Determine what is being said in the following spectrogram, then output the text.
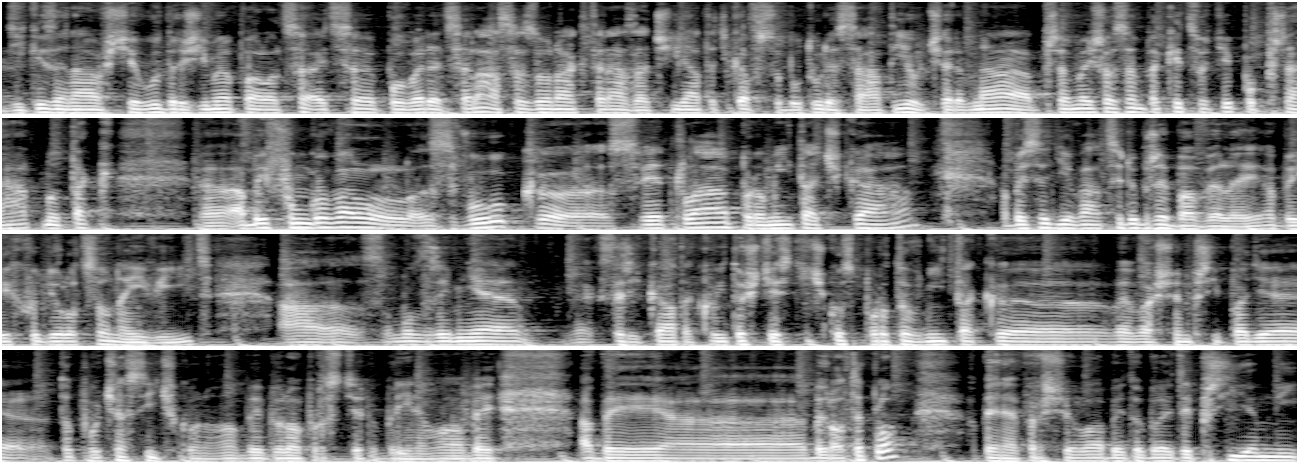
Díky za návštěvu, držíme palce, ať se povede celá sezona, která začíná teďka v sobotu 10. června. Přemýšlel jsem taky, co ti popřát, no tak, aby fungoval zvuk, světla, promítačka, aby se diváci dobře bavili, aby jich chodilo co nejvíc a samozřejmě, jak se říká, takový to štěstíčko sportovní, tak ve vašem případě to počasíčko, no, aby bylo prostě dobrý, no, aby, aby uh, bylo teplo, aby nepršelo, aby to byly ty příjemné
